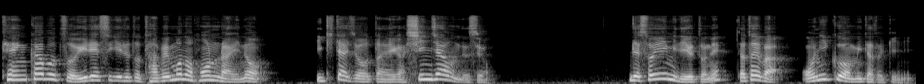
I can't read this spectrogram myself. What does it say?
添加物を入れすぎると食べ物本来の生きた状態が死んじゃうんですよ。で、そういう意味で言うとね、例えばお肉を見たときに、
